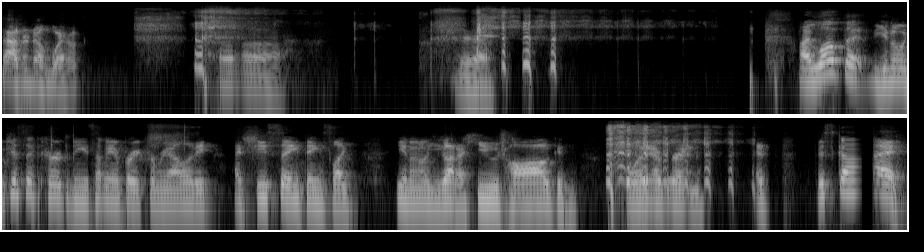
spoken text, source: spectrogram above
out of nowhere. Uh, yeah. I love that, you know, it just occurred to me he's having a break from reality, and she's saying things like, you know, you got a huge hog and whatever. and, and this guy,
